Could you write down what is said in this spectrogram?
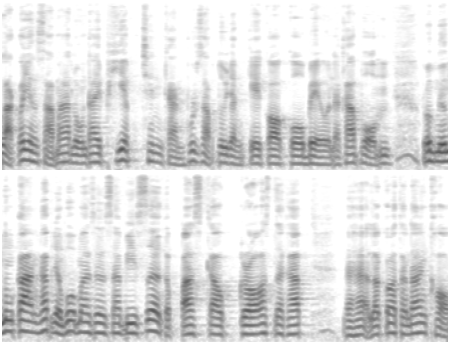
หลักๆ ก็ยังสามารถลงได้เพียบเช่นกันผู้สับตัวอย่างเกกอโกเบลนะครับผม รวมถึงตรงกลางครับอย่างพวกมาเซอร์ซาบิเซอร์กับปาสกาลกรอสนะครับนะฮะแล้วก็ทางด้านของ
